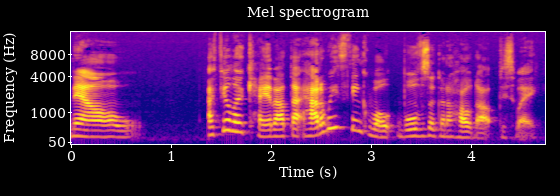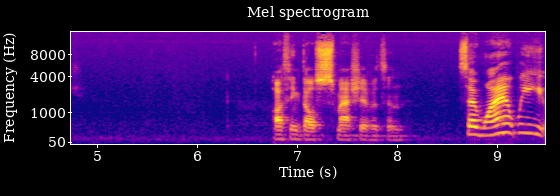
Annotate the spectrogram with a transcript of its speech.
Now, I feel okay about that. How do we think Wolves are going to hold up this week? I think they'll smash Everton. So why aren't we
